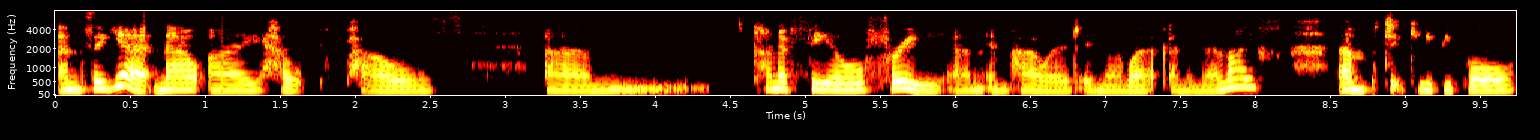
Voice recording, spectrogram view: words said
and so yeah, now I help pals um, kind of feel free and empowered in their work and in their life, um, particularly people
